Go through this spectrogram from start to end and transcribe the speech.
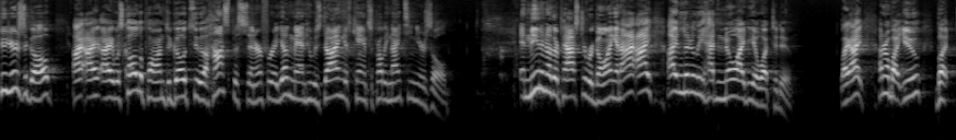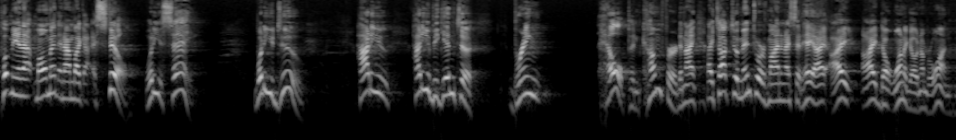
A few years ago, I, I, I, was called upon to go to a hospice center for a young man who was dying of cancer, probably 19 years old. And me and another pastor were going, and I, I, I literally had no idea what to do. Like, I, I don't know about you, but put me in that moment, and I'm like, still, what do you say? What do you do? How do you, how do you begin to bring help and comfort. And I, I talked to a mentor of mine and I said, Hey, I, I, I don't want to go, number one.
